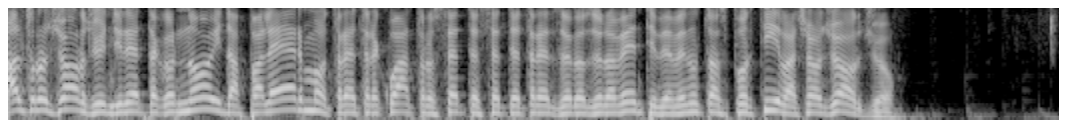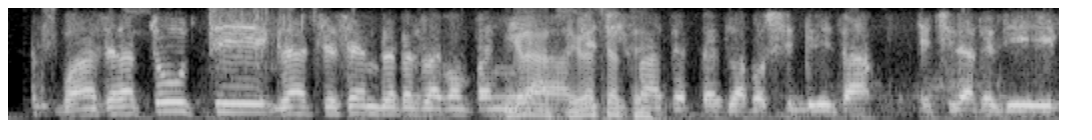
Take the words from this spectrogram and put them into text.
Altro Giorgio in diretta con noi da Palermo 334 773 0020. Benvenuto a Sportiva. Ciao Giorgio. Buonasera a tutti, grazie sempre per la compagnia grazie, grazie che ci fate e per la possibilità che ci date di,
